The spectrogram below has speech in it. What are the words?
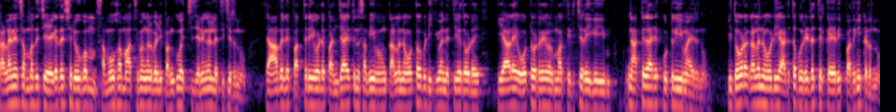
കള്ളനെ സംബന്ധിച്ച് ഏകദേശ രൂപം സമൂഹ മാധ്യമങ്ങൾ വഴി പങ്കുവച്ച് ജനങ്ങളിൽ എത്തിച്ചിരുന്നു രാവിലെ പത്തരയോടെ പഞ്ചായത്തിന് സമീപം കള്ളൻ ഓട്ടോ പിടിക്കുവാൻ എത്തിയതോടെ ഇയാളെ ഓട്ടോ ഡ്രൈവർമാർ തിരിച്ചറിയുകയും നാട്ടുകാരെ കൂട്ടുകയുമായിരുന്നു. ഇതോടെ കള്ളൻ ഓടി അടുത്ത പുരയിടത്തിൽ കയറി പതുങ്ങിക്കിടന്നു.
